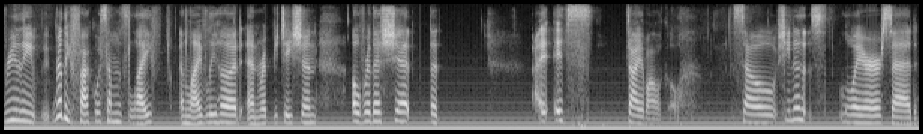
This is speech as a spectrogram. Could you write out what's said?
really, really fuck with someone's life and livelihood and reputation over this shit. That it's diabolical. So Scheana's lawyer said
